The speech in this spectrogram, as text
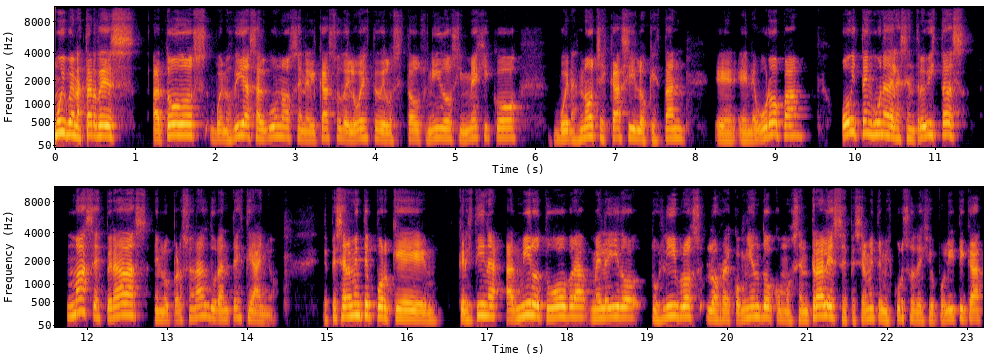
Muy buenas tardes a todos, buenos días a algunos en el caso del oeste de los Estados Unidos y México, buenas noches casi los que están en, Europa. Hoy tengo una de las entrevistas más esperadas en lo personal durante este año, especialmente porque Cristina, admiro tu obra, me he leído tus libros, los recomiendo como centrales, especialmente en mis cursos de geopolítica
